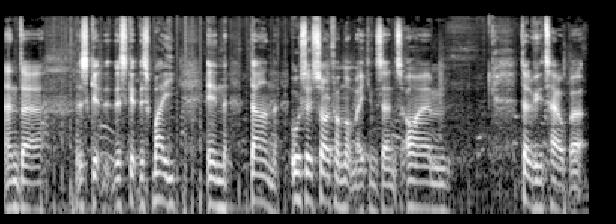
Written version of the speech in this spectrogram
and uh, let's get let's get this way in done. Also, sorry if I'm not making sense. I'm don't know if you can tell, but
